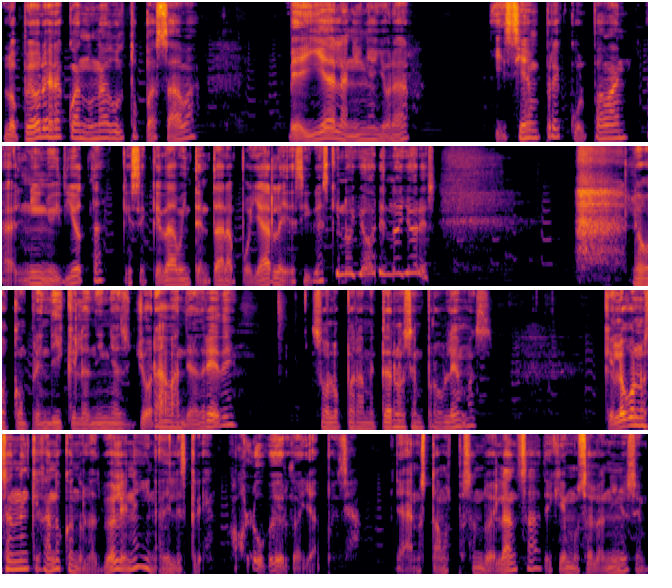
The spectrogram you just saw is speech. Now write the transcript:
Lo peor era cuando un adulto pasaba, veía a la niña llorar y siempre culpaban al niño idiota que se quedaba a intentar apoyarla y decir, es que no llores, no llores. Luego comprendí que las niñas lloraban de adrede, solo para meternos en problemas. Que luego nos anden quejando cuando las violen, ¿eh? Y nadie les cree. Oh, lo verga, ya, pues ya. Ya no estamos pasando de lanza, dejemos a los niños en...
